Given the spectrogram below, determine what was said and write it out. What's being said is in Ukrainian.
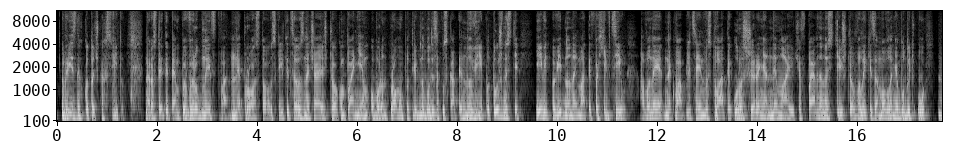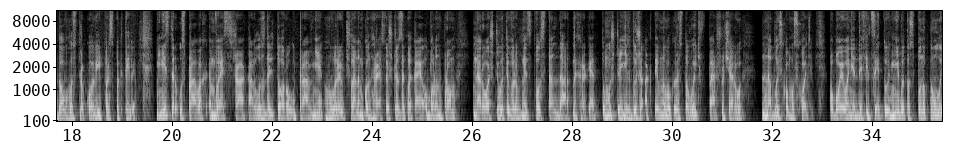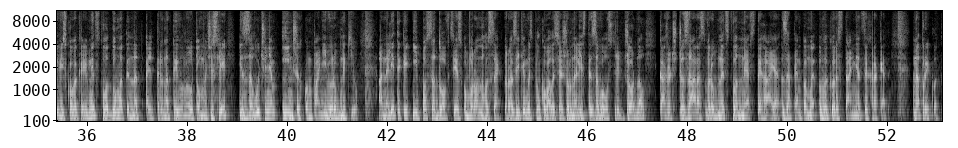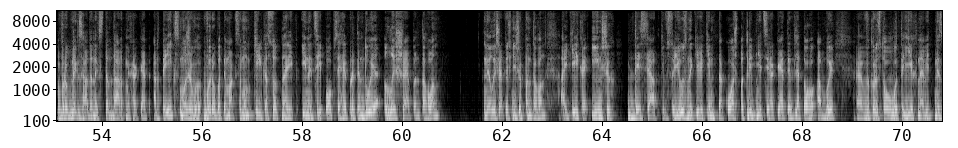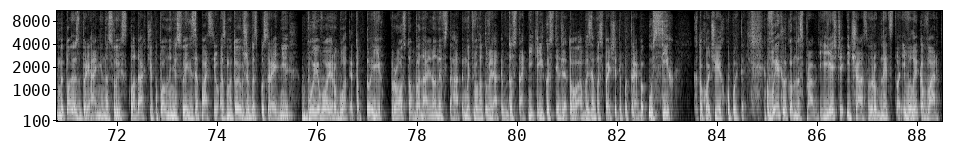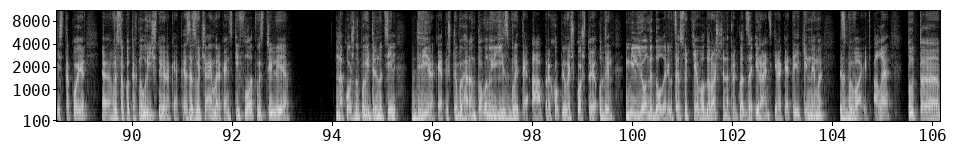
в різних куточках світу. Наростити темпи виробництва непросто, оскільки це означає, що компаніям оборонпрому потрібно буде запускати нові потужності і відповідно наймати фахівців. А вони не квапляться інвестувати у розширення, не маючи впевненості, що великі замовлення будуть у довгостроковій перспективі. Міністр у справах МВС США Карлос Дель Торо у травні говорив членам конгресу, що закликає оборонпром нарощувати виробництво стандартних ракет, тому що їх дуже активно використовують в першу чергу на близькому сході. Побоювання дефіциту, нібито спонукнули військове керівництво думати над альтернативами, у тому числі із залученням інших компаній-виробників. Аналітики і посадовці з оборонного сектора, з якими спілкувалися журналісти за Wall Street Journal, кажуть, що зараз виробництво не встигає за темпами використання цих ракет. Наприклад, виробник згаданих стандартних ракет RTX може виробити максимум кількасот на рік, і на ці обсяги претендує лише Пентагон не лише точніше Пентагон, а й кілька інших десятків союзників, яким також потрібні ці ракети для того, аби е, використовувати їх навіть не з метою зберігання на своїх складах чи поповнення своїх запасів, а з метою вже безпосередньої бойової роботи. Тобто їх просто банально не встигатимуть виготовляти в достатній кількості для того, аби забезпечити потреби усіх хто хоче їх купити. Викликом насправді є ще і час виробництва, і велика вартість такої е, високотехнологічної ракети. Зазвичай американський флот вистрілює на кожну повітряну ціль дві ракети, щоб гарантовано її збити. А перехоплювач коштує один мільйони доларів. Це суттєво дорожче, наприклад, за іранські ракети, які ними збивають. Але тут е,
